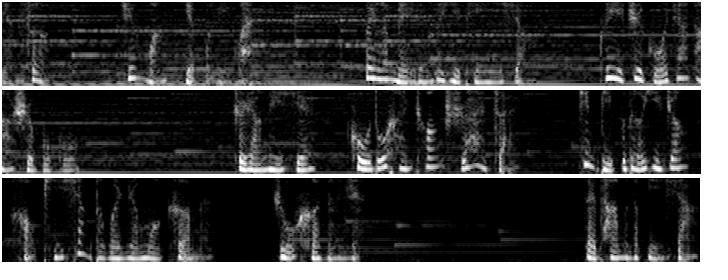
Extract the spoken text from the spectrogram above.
颜色，君王也不例外。为了美人的一颦一笑，可以置国家大事不顾，这让那些苦读寒窗十二载，竟比不得一张好皮相的文人墨客们，如何能忍？在他们的笔下，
